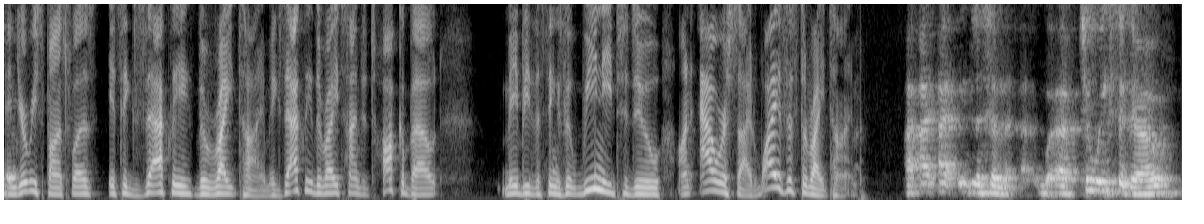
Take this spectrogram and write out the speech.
And your response was, it's exactly the right time, exactly the right time to talk about maybe the things that we need to do on our side. Why is this the right time? I, I listen. Uh, two weeks ago,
